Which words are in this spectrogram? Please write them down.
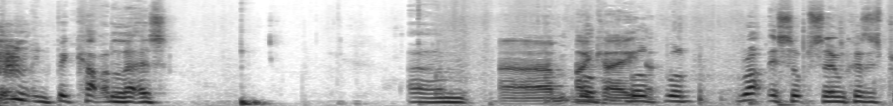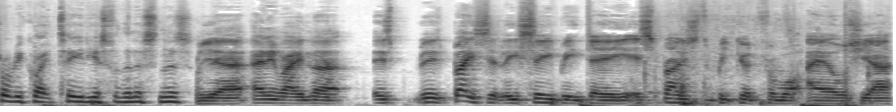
in big capital letters. Um, We'll- okay. We'll, we'll wrap this up soon because it's probably quite tedious for the listeners. Yeah. Anyway, look, it's, it's basically CBD. It's supposed to be good for what ails you.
